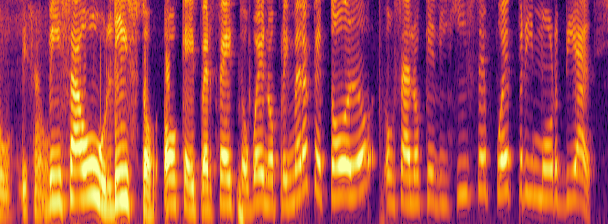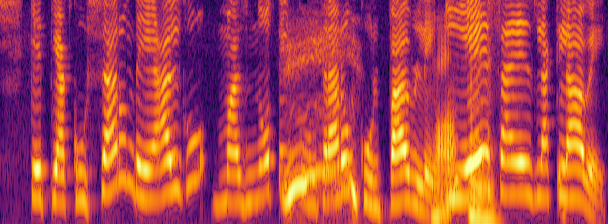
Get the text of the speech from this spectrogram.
U. Visa U, listo. Ok, perfecto. Bueno, primero que todo, o sea, lo que dijiste fue primordial, que te acusaron de algo, mas no te encontraron culpable. Y esa es la clave.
